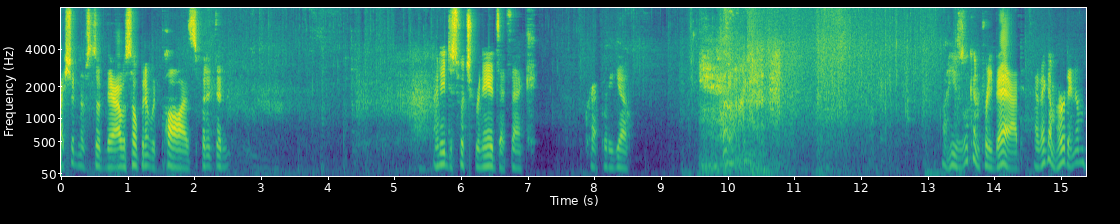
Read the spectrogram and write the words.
I shouldn't have stood there. I was hoping it would pause, but it didn't. I need to switch grenades, I think. Crap, where'd he go? He's looking pretty bad. I think I'm hurting him.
